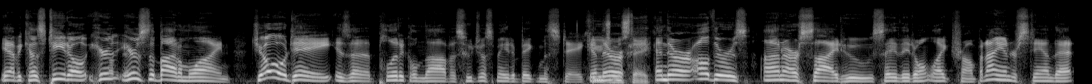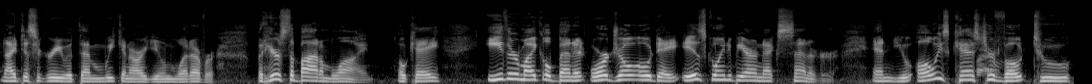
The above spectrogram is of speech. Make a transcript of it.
Yeah, because Tito, here, here's the bottom line: Joe O'Dea is a political novice who just made a big mistake, and Huge there mistake. Are, and there are others on our side who say they don't like Trump, and I understand that, and I disagree with them. We can argue and whatever, but here's the bottom line: okay, either Michael Bennet or Joe O'Dea is going to be our next senator, and you always cast your vote to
